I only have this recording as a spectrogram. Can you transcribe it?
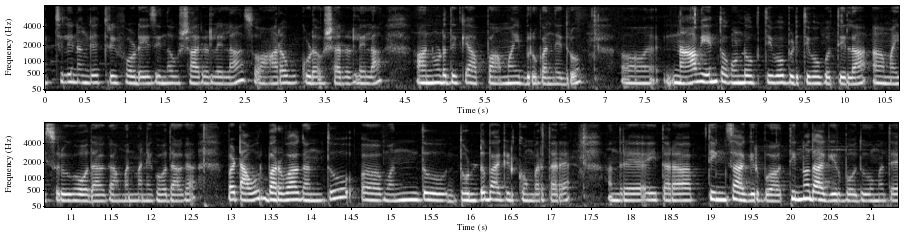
ಆ್ಯಕ್ಚುಲಿ ನನಗೆ ತ್ರೀ ಫೋರ್ ಡೇಸಿಂದ ಹುಷಾರಿರಲಿಲ್ಲ. ಸೊ ಆರೋಗ್ಯ ಕೂಡ ಹುಷಾರಿರಲಿಲ್ಲ. ನೋಡೋದಕ್ಕೆ ಅಪ್ಪ, ಅಮ್ಮ ಇಬ್ಬರು ಬಂದಿದ್ದರು ನಾವೇನು ತೊಗೊಂಡು ಹೋಗ್ತೀವೋ ಬಿಡ್ತೀವೋ ಗೊತ್ತಿಲ್ಲ. ಮೈಸೂರಿಗೆ ಹೋದಾಗ, ಅಮ್ಮನ ಮನೆಗೆ ಹೋದಾಗ. ಬಟ್ ಅವ್ರು ಬರುವಾಗಂತೂ ಒಂದು ದೊಡ್ಡ ಬ್ಯಾಗ್ ಹಿಡ್ಕೊಂಬರ್ತಾರೆ ಅಂದರೆ ಈ ಥರ ಥಿಂಗ್ಸ್ ಆಗಿರ್ಬೋ, ತಿನ್ನೋದಾಗಿರ್ಬೋದು, ಮತ್ತು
